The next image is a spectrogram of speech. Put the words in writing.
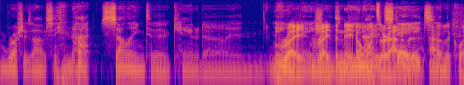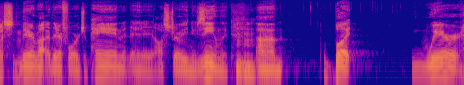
Russia's obviously not selling to Canada and NATO right, right. The and NATO ones United are out of States the out of and the question. thereby, therefore, Japan, uh, Australia, New Zealand. Mm-hmm. Um, but where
